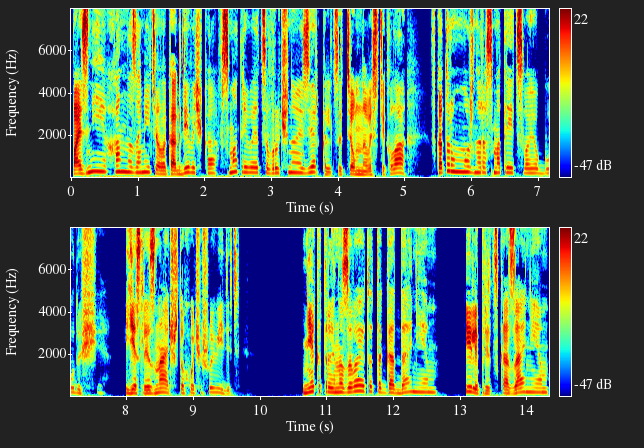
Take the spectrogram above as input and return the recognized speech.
Позднее Ханна заметила, как девочка всматривается в ручное зеркальце темного стекла, в котором можно рассмотреть свое будущее, если знать, что хочешь увидеть. Некоторые называют это гаданием или предсказанием,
